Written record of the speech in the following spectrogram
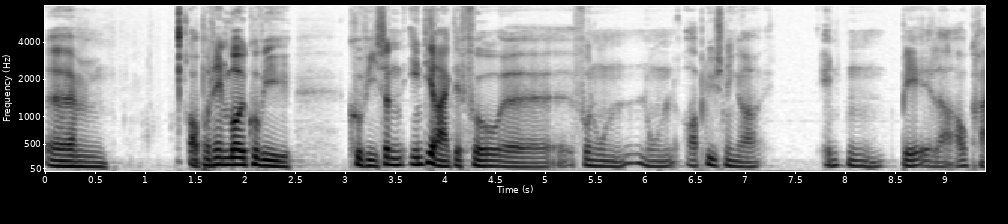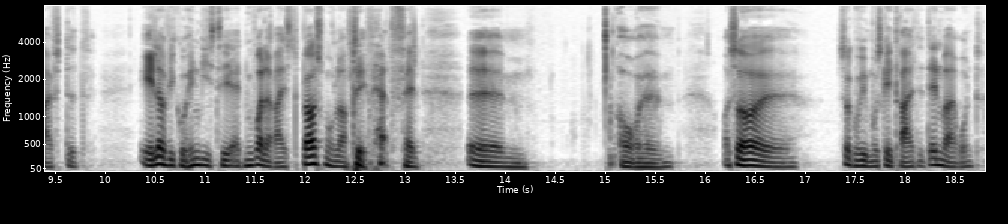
Øhm, og på den måde kunne vi, kunne vi sådan indirekte få, øh, få nogle, nogle oplysninger, enten be- eller afkræftet, eller vi kunne henvise til, at nu var der rejst spørgsmål om det i hvert fald. Øhm, og, øh, og så, øh, så kunne vi måske dreje det den vej rundt.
